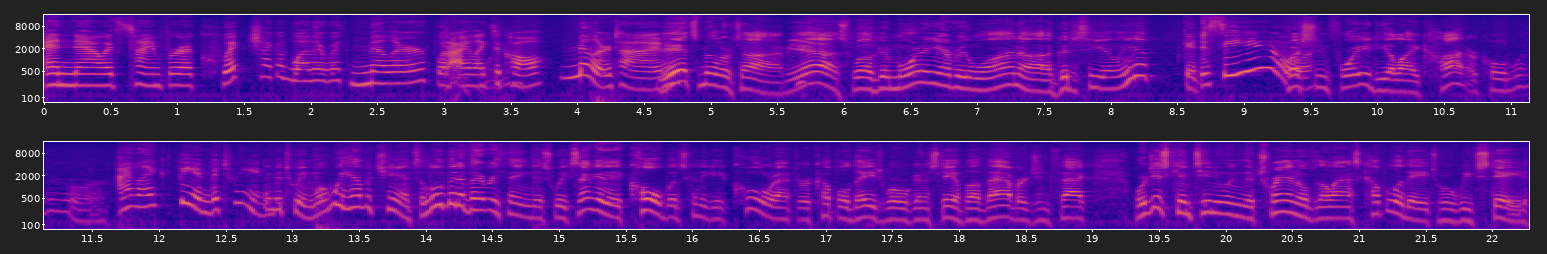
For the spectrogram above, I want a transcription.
And now it's time for a quick check of weather with Miller, what I like to call Miller time. It's Miller time, yes. Well, good morning, everyone. Uh, good to see you, Alina. Good to see you. Question for you, do you like hot or cold weather or? I like the in-between. In between. Well, we have a chance. A little bit of everything this week. It's not going to get cold, but it's going to get cooler after a couple of days where we're going to stay above average. In fact, we're just continuing the trend over the last couple of days where we've stayed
